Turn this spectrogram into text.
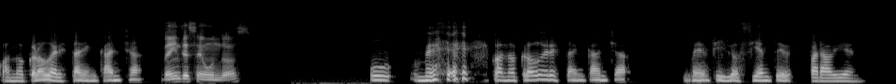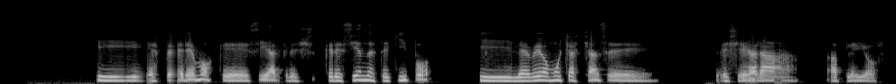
Cuando Crowder está en cancha... 20 segundos. Uh, cuando Crowder está en cancha, Memphis lo siente para bien. Y esperemos que siga creciendo este equipo y le veo muchas chances de, llegar a, a playoff.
